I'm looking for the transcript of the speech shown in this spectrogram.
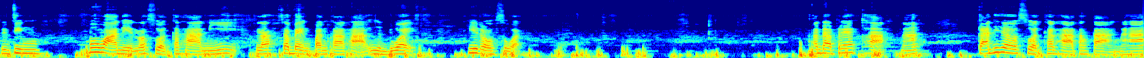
จริงๆ เมื่อวานเนี่ยเราสวดคาถานี้ แล้วจะแบ่งปันคาถาอื่นด้วย ที่เราสวด อันดับแรกค่ะนะ การที่เราสวดคาถาต่างๆนะคะ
